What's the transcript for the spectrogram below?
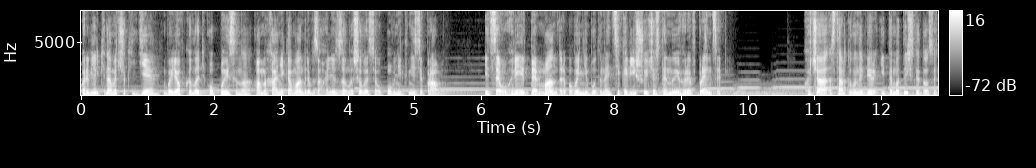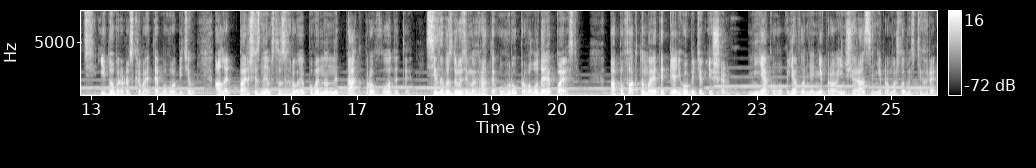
Перевірки навичок є, бойовка ледь описана, а механіка мандрів взагалі залишилася у повній книзі правил. І це у грі, де мандри повинні бути найцікавішою частиною гри в принципі. Хоча стартовий набір і тематичний досить і добре розкриває тему гобітів, але перше знайомство з грою повинно не так проходити. Сіли ви з друзями грати у гру про володаря перснів, а по факту маєте 5 гобітів і шир. Ніякого уявлення ні про інші раси, ні про можливості гри.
